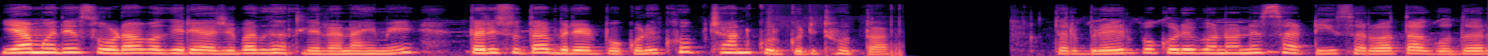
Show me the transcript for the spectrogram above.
यामध्ये सोडा वगैरे अजिबात घातलेला नाही मी तरीसुद्धा ब्रेड पकोडे खूप छान कुरकुरीत होतात. तर ब्रेड पकोडे बनवण्यासाठी सर्वात अगोदर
